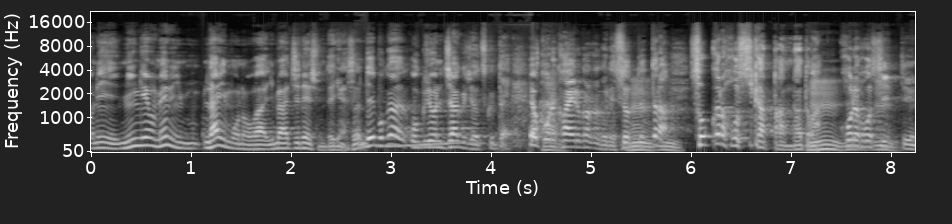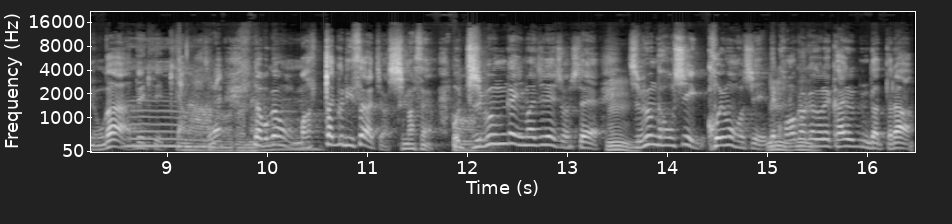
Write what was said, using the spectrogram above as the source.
ように人間は目にないものはイマジネーションできないんですよ。で僕は屋上にジャグジーを作って「いやこれ買える価格ですよ」って言ったら、そこから欲しかったんだとか、これ欲しいっていうのができてきたんですよね。ね。だから僕はもう全くリサーチはしません。もう自分がイマジネーションして、自分が欲しいこういうもん欲しい。でこの価格で買えるんだったら、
